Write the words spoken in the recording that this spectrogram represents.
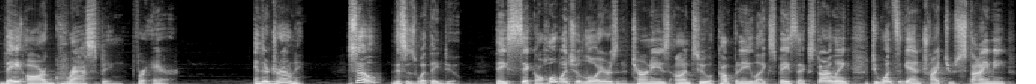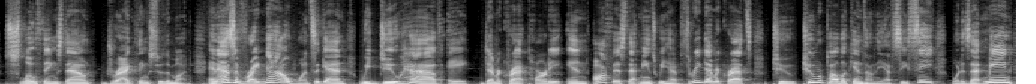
They are grasping for air and they're drowning. So, this is what they do. They sick a whole bunch of lawyers and attorneys onto a company like SpaceX Starlink to once again try to stymie, slow things down, drag things through the mud. And as of right now, once again, we do have a Democrat Party in office. That means we have three Democrats to two Republicans on the FCC. What does that mean?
